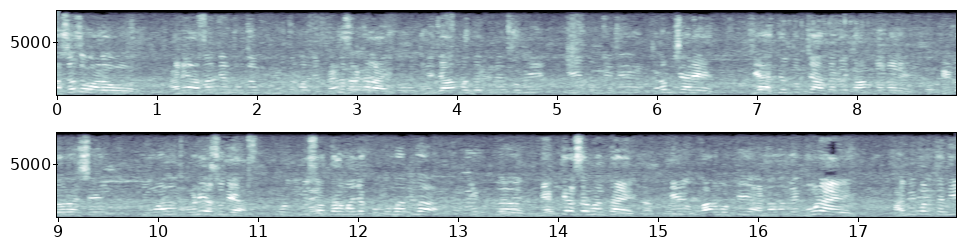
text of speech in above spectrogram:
असंच वाढावं आणि असं जे तुमचं मित्रपती फ्रेंड सर्कल आहे आणि ज्या पद्धतीने तुम्ही ही तुमचे जे कर्मचारी आहेत जे असतील तुमच्या हाताकडे काम करणारे फिल्डवर असेल किंवा कोणी असू द्या पण तुम्ही स्वतः माझ्या कुटुंबातला एक व्यक्ती असं म्हणताय की फार मोठी अण्णामध्ये गुण आहे. आम्ही पण कधी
